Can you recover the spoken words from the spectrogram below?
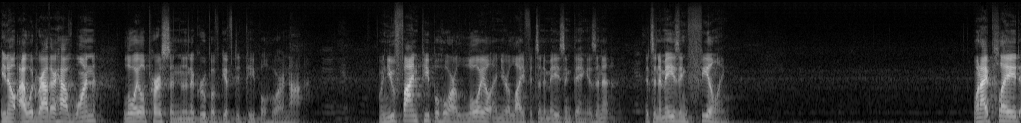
You know, I would rather have one loyal person than a group of gifted people who are not. When you find people who are loyal in your life, it's an amazing thing, isn't it? It's an amazing feeling. When I played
